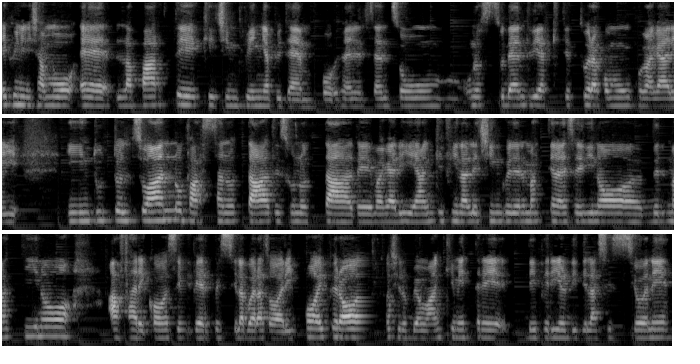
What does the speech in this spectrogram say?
E quindi diciamo è la parte che ci impegna più tempo, cioè nel senso un, uno studente di architettura comunque magari in tutto il suo anno passa nottate su nottate, magari anche fino alle 5 del mattino, alle 6 di no, del mattino a fare cose per questi laboratori. Poi però ci dobbiamo anche mettere dei periodi della sessione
